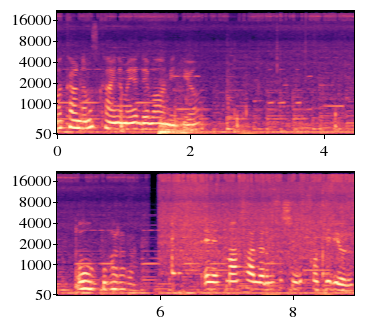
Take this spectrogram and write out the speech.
Makarnamız kaynamaya devam ediyor. Oh buhara bak. Evet mantarlarımızı şimdi soteliyoruz.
